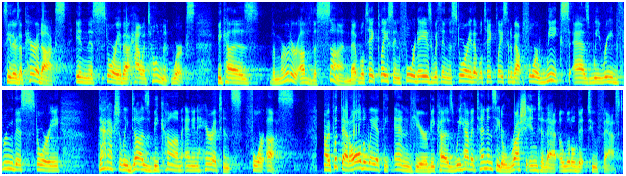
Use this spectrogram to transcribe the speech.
See, there's a paradox in this story about how atonement works because the murder of the son that will take place in four days within the story, that will take place in about four weeks as we read through this story, that actually does become an inheritance for us. Now, I put that all the way at the end here because we have a tendency to rush into that a little bit too fast.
